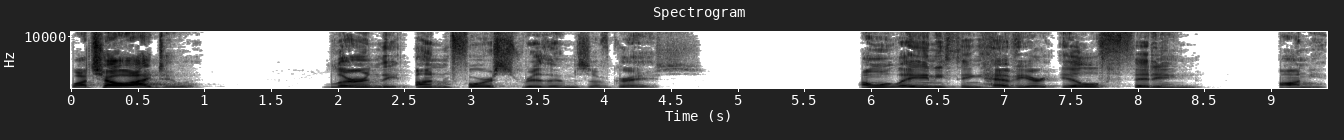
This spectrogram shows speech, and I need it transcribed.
Watch how I do it. Learn the unforced rhythms of grace. I won't lay anything heavy or ill fitting on you.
